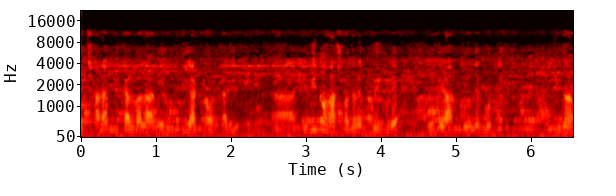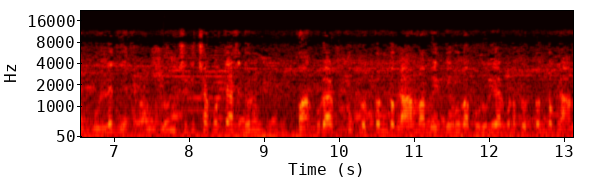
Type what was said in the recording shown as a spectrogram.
এছাড়া বিকালবেলা আমি রুটি আর তরকারি বিভিন্ন হাসপাতালে ঘুরে ঘুরে রোগীর আত্মীয়দের মধ্যে বিনামূল্যে দিয়ে থাকে। ধরুন চিকিৎসা করতে আসে, ধরুন বাঁকুড়ার খুব প্রত্যন্ত গ্রাম বা মেদিনীপুর বা পুরুলিয়ার কোনো প্রত্যন্ত গ্রাম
